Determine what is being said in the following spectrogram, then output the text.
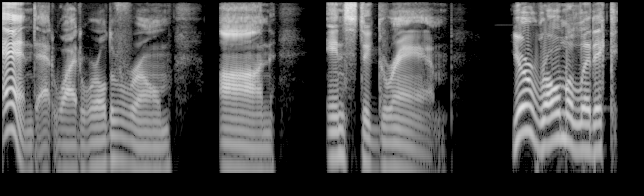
and at Wide World of Rome on Instagram. Your Romalytic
